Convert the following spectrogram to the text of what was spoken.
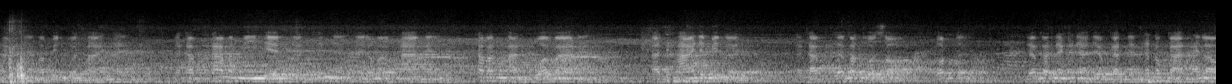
หารเนี่ยมาปิดหัวท้ายให้นะครับ ถ้ามันมีเหตุเกิดขึ้นในระหว่างทางเนี่ยถ้ามันผ่านหัวมาเนี่ยอ่าท้ายจะปิดเลยนะครับ แล้วก็ตรวจสอบรถเลย แล้วก็ในขณะเดียวกันเนี่ยถ้าต้องการให้เรา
